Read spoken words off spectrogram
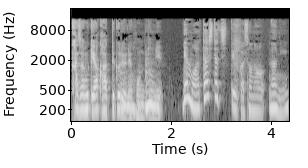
風向きは変わってくるよね、本当に。でも私たちっていうかその何？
